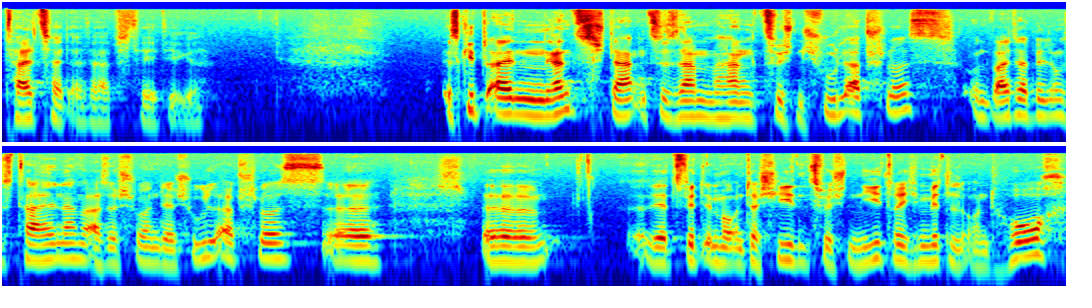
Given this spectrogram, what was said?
Teilzeiterwerbstätige. Es gibt einen ganz starken Zusammenhang zwischen Schulabschluss und Weiterbildungsteilnahme, also schon der Schulabschluss. Äh, jetzt wird immer unterschieden zwischen niedrig, mittel und hoch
